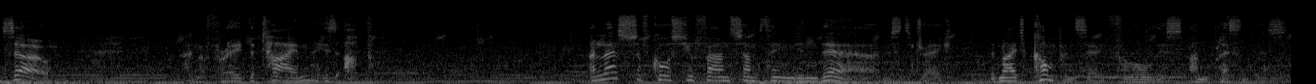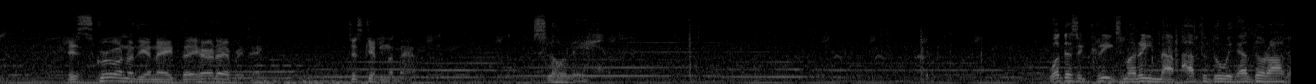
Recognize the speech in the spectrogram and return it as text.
so, I'm afraid the time is up. Unless, of course, you found something in there, Mr. Drake, that might compensate for all this unpleasantness. He's screwing with you, Nate. They heard everything. Just give him the map. Slowly. What does a Kriegsmarine map have to do with El Dorado?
